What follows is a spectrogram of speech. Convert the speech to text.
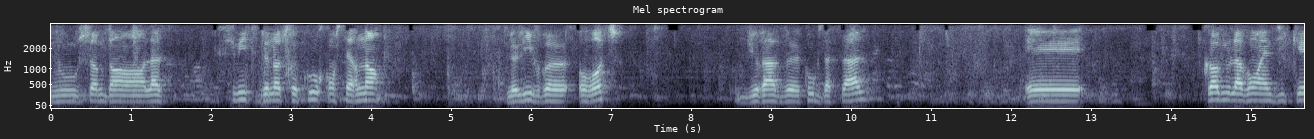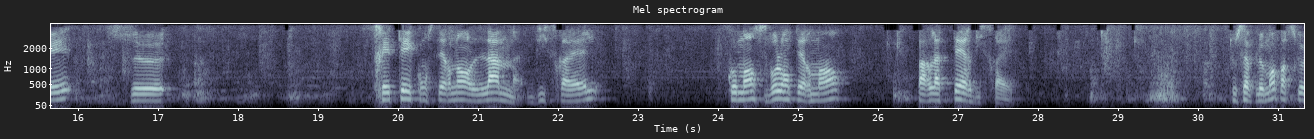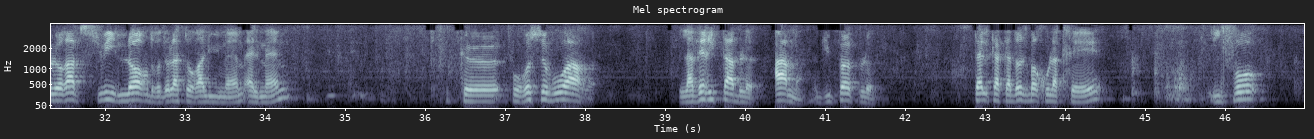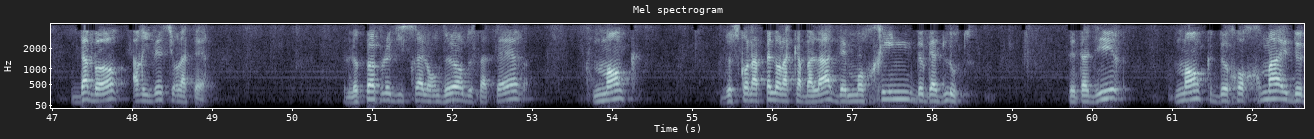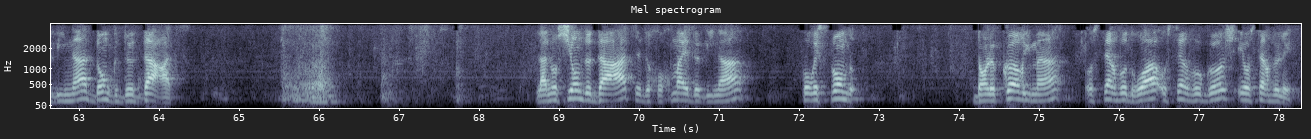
Nous sommes dans la suite de notre cours concernant le livre Oroth du Rav Kouk Zatzal. Et comme nous l'avons indiqué, ce traité concernant l'âme d'Israël commence volontairement par la terre d'Israël. Tout simplement parce que le Rav suit l'ordre de la Torah lui-même, elle-même, que pour recevoir la véritable âme du peuple tel qu'Akadosh Baruch l'a créé, il faut d'abord arriver sur la terre. Le peuple d'Israël en dehors de sa terre manque de ce qu'on appelle dans la Kabbalah des mochin de gadlut, c'est-à-dire manque de chokhma et de bina, donc de da'at. La notion de da'at et de chokhma et de bina correspondent dans le corps humain au cerveau droit, au cerveau gauche et au cervelet.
